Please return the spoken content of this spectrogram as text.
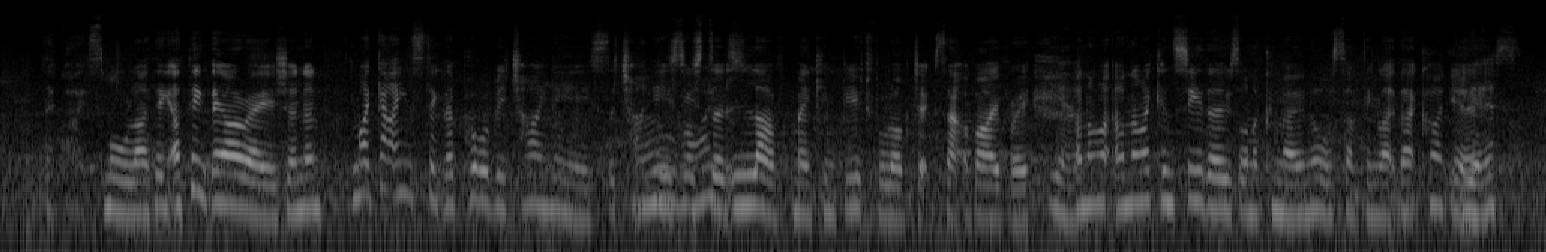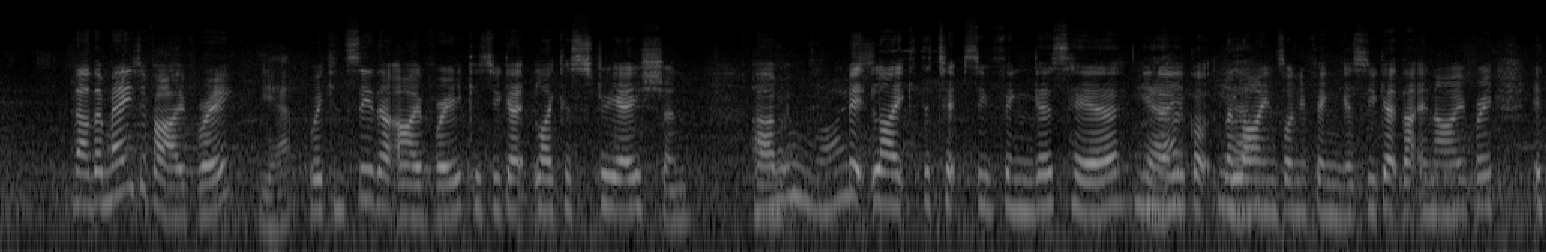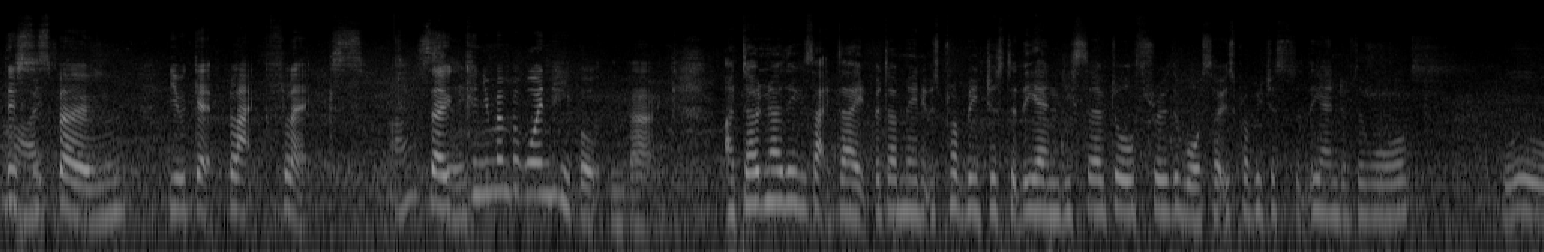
small, I think. I think they are Asian, and my gut instinct they're probably Chinese. The Chinese used to Oh, love making beautiful objects out of ivory, Yeah. and I and I can see those on a kimono or something like that, can't you? Yes. Now they're made of ivory. Yeah. We can see they're ivory because you get like a striation. Um, Oh, right. Bit like the tips of your fingers here. You Yeah, know, you've got the yeah. lines on your fingers. You get that in ivory. If this is bone, you would get black flecks. So can you remember when he bought them back? I don't know the exact date, but I mean, it was probably just at the end. He served all through the war, so it was probably just at the end of the war.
